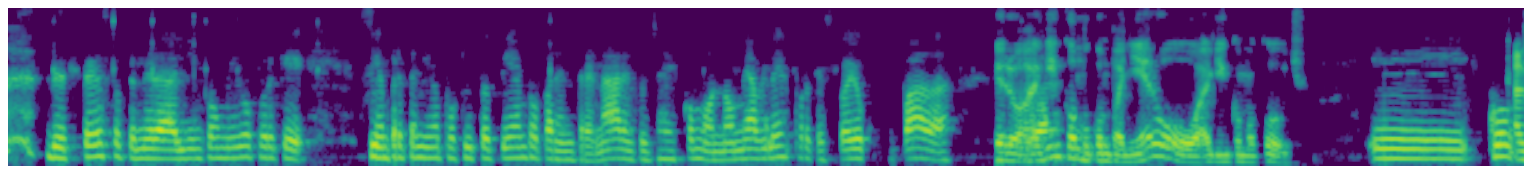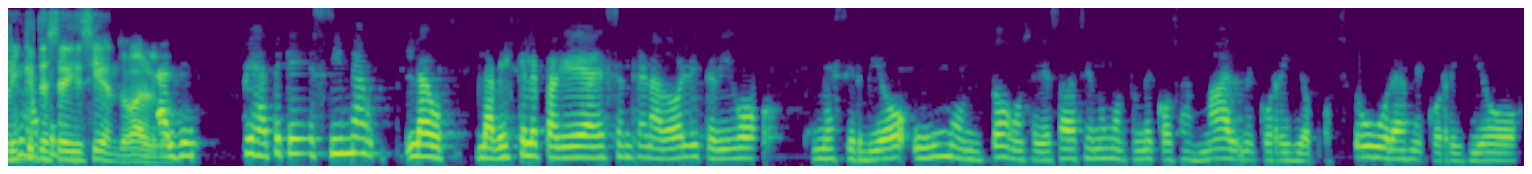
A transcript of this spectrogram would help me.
Detesto tener a alguien conmigo porque siempre he tenido poquito tiempo para entrenar, entonces es como no me hables porque estoy ocupada. ¿Pero alguien como compañero o alguien como coach? Eh, alguien que te esté diciendo algo. Fíjate que sí, la, la vez que le pagué a ese entrenador y te digo, me sirvió un montón, o sea, yo estaba haciendo un montón de cosas mal, me corrigió posturas, me corrigió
